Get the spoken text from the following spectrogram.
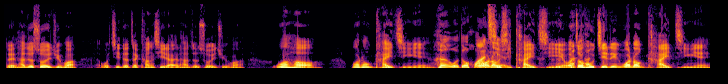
对，他就说一句话，我记得在康熙来，他就说一句话：哇哈，我拢开钱耶，我都花钱，我拢是开钱耶，我做虎接连，我拢开钱耶。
